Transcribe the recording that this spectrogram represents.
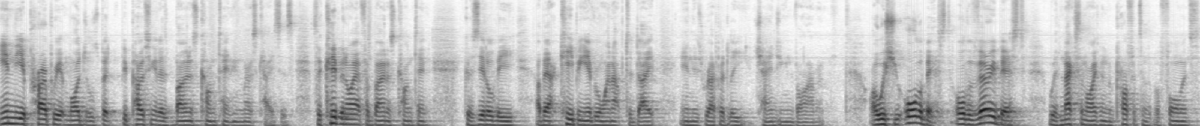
in the appropriate modules but be posting it as bonus content in most cases. So keep an eye out for bonus content because it'll be about keeping everyone up to date in this rapidly changing environment. I wish you all the best, all the very best with maximising the profits and the performance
